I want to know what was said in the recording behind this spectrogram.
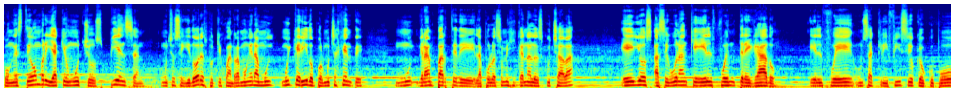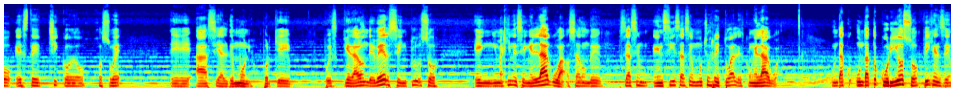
con este hombre, ya que muchos piensan, muchos seguidores, porque Juan Ramón era muy, muy querido por mucha gente, muy, gran parte de la población mexicana lo escuchaba, ellos aseguran que él fue entregado, él fue un sacrificio que ocupó este chico Josué eh, hacia el demonio, porque pues quedaron de verse incluso en, imagínense, en el agua, o sea, donde se hacen, en sí se hacen muchos rituales con el agua. Un, da, un dato curioso, fíjense,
